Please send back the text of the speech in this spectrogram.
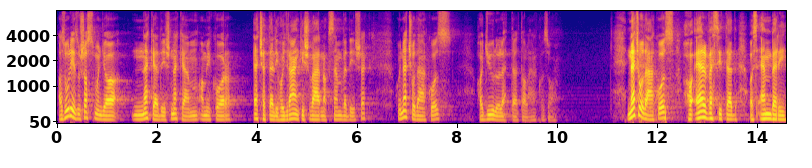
Az Úr Jézus azt mondja neked és nekem, amikor ecseteli, hogy ránk is várnak szenvedések, hogy ne csodálkozz, ha gyűlölettel találkozol. Ne csodálkozz, ha elveszíted az emberi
